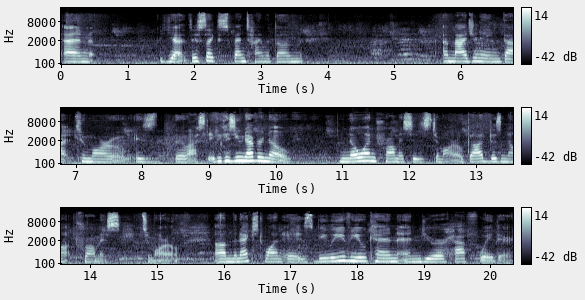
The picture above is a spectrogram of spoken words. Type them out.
and yeah, just like spend time with them. Imagining that tomorrow is their last day because you never know. No one promises tomorrow. God does not promise tomorrow. Um, the next one is believe you can and you're halfway there.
